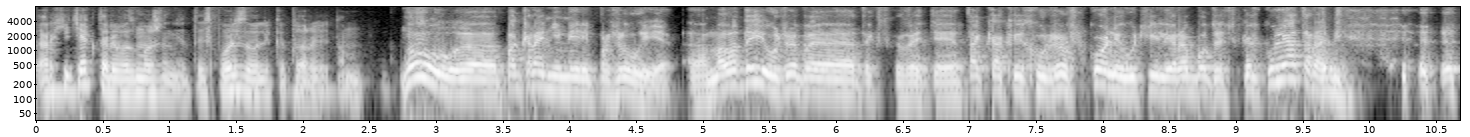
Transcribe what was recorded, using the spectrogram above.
архитекторы, возможно, где-то использовали, которые там... Ну, э, по крайней мере, пожилые. А молодые уже, э, так сказать, так как их уже в школе учили работать с калькуляторами,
